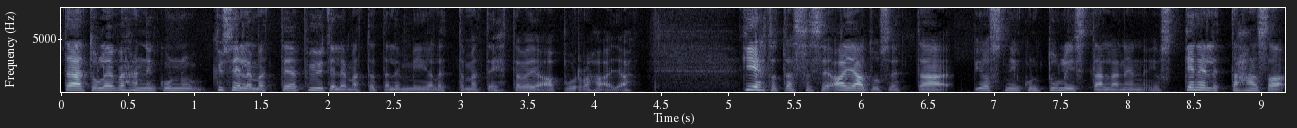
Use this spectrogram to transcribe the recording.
tämä tulee vähän niin kuin kyselemättä ja pyytelemättä tälle Mialle tämä tehtävä ja apuraha. Ja kiehto tässä se ajatus, että jos niin kuin tulisi tällainen, jos kenelle tahansa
